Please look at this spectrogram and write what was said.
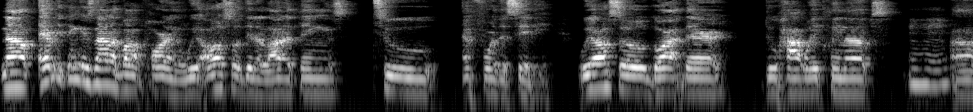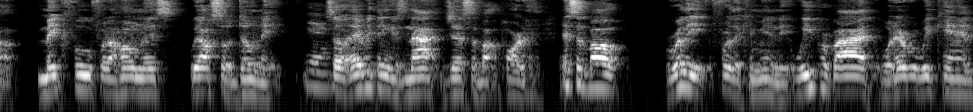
Now everything is not about partying. We also did a lot of things to and for the city. We also go out there, do highway cleanups, Mm-hmm. uh, make food for the homeless. We also donate. Yeah. So everything is not just about partying. It's about really for the community. We provide whatever we can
